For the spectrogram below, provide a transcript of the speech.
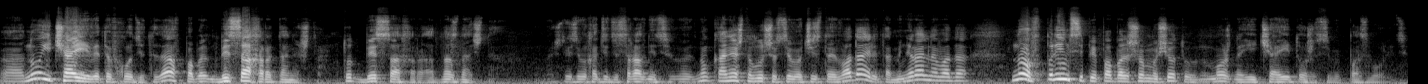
а, ну и чай в это входит, да, без сахара, конечно. Тут без сахара, однозначно. Значит, если вы хотите сравнить, ну, конечно, лучше всего чистая вода или там минеральная вода, но в принципе, по большому счету, можно и чаи тоже себе позволить.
